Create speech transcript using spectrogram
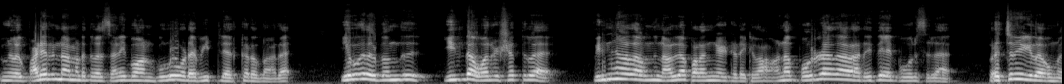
இவங்களுக்கு பன்னிரெண்டாம் இடத்துல சனிபான் குருவோட வீட்டில் இருக்கிறதுனால இவங்களுக்கு வந்து இந்த வருஷத்தில் பின்னால் வந்து நல்ல பலன்கள் கிடைக்கலாம். ஆனால் பொருளாதார ரீதியாக இப்போ ஒரு சில பிரச்சனைகளை அவங்க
